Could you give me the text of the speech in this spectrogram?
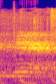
Yeah.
